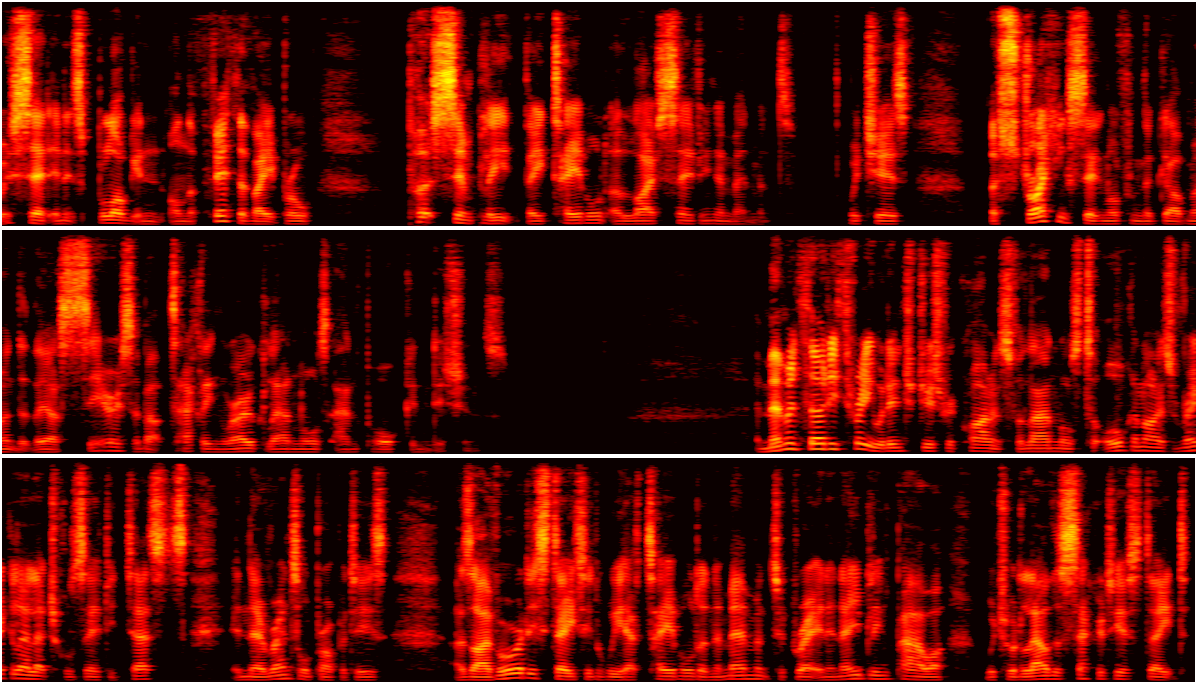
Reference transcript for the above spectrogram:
which said in its blog in, on the 5th of April, put simply, they tabled a life saving amendment, which is a striking signal from the government that they are serious about tackling rogue landlords and poor conditions. Amendment 33 would introduce requirements for landlords to organise regular electrical safety tests in their rental properties. As I've already stated, we have tabled an amendment to create an enabling power which would allow the Secretary of State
